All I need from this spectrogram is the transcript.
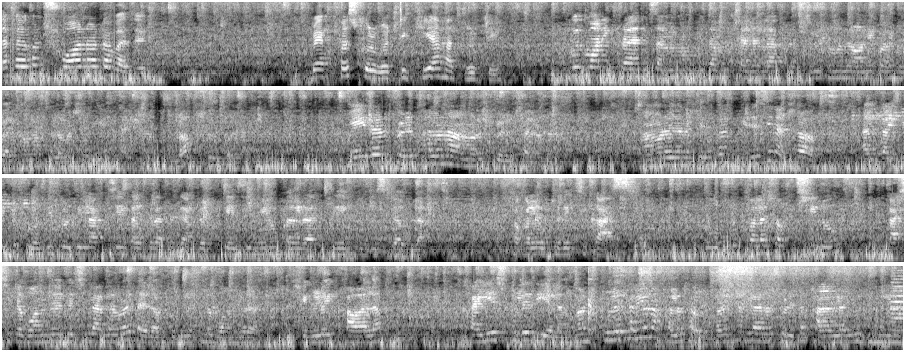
দেখো এখন সোয়া নটা বাজে। ব্রেকফাস্ট করব টিকিয়া হাত রুটি। গুড মর্নিং ফ্রেন্ডস আমি মমিতা আমার চ্যানেল আসলে তোমাদের অনেক অনেক ওয়েলকাম আর ভালোবাসা দিয়ে ব্লগ শুরু করে মেয়েটার শরীর ভালো না আমারও শরীর ভালো না। আমারও যেন কিন্তু ফিরেছি না সব। কাল কালকে একটু সর্দি সর্দি লাগছে কালকে রাতে ট্যাবলেট খেয়েছি মেয়েও কাল রাত্রে একটু ডিস্টার্ব লাগছে। সকালে উঠে দেখছি কাশি ওষুধপালা সব ছিল। কাশিটা বন্ধ হয়ে গেছিল আগেরবার, তাই রক্তগুলো ছিল বন্ধ রাখা সেগুলোই খাওয়ালাম। খাইয়ে স্কুলে দিয়ে এলাম। কারণ স্কুলে থাকলে না ভালো থাকবে ঘরে থাকলে আরও শরীরটা খারাপ লাগবে, ঘুমিয়ে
